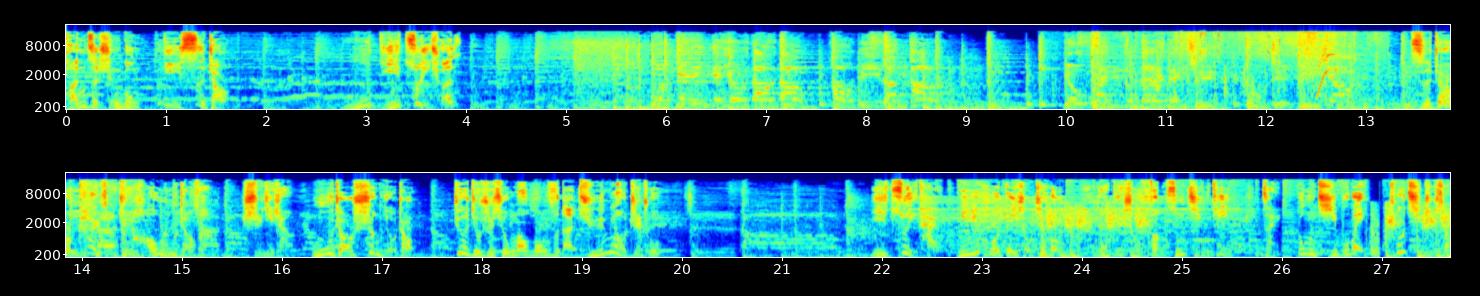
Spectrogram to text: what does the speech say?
团子神功第四招，无敌醉拳。此招看上去毫无章法，实际上无招胜有招，这就是熊猫功夫的绝妙之处。以醉态迷惑对手之后，让对手放松警惕，再攻其不备，出奇制胜。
